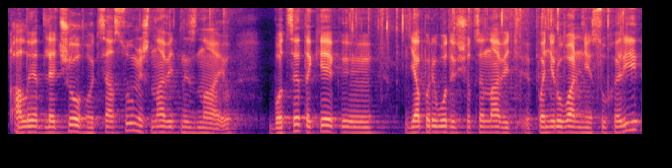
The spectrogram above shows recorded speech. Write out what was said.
Але для чого ця суміш, навіть не знаю. Бо це таке, як е, я переводив, що це навіть панірувальні сухарі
